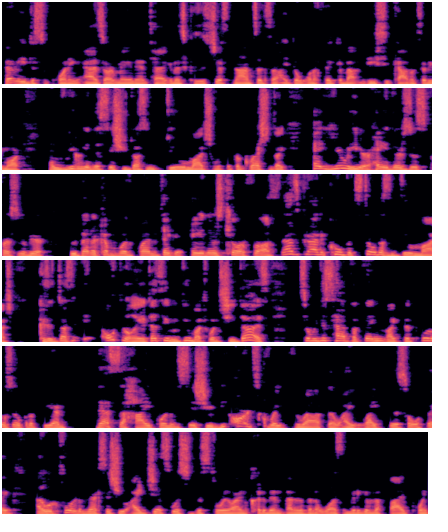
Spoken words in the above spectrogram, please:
very disappointing as our main antagonist because it's just nonsense that I don't want to think about in DC Comics anymore. And really, this issue doesn't do much with the progressions. Like, hey, you're here. Hey, there's this person over here. We better come up with a plan to take it. Hey, there's Killer Frost. That's kind of cool, but still doesn't do much because it doesn't. Ultimately, it doesn't even do much when she does. So we just have the thing like the portals open up at the end. That's the high point of this issue. The art's great throughout, though. I like this whole thing. I look forward to the next issue. I just wish the storyline could have been better than it was. I'm going to give it a 5.8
